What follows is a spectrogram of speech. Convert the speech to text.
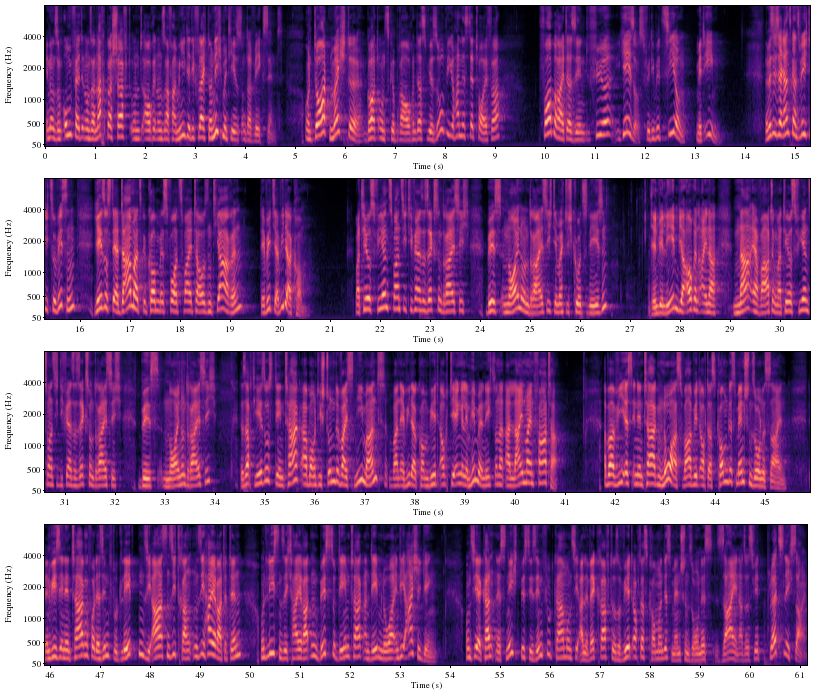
in unserem Umfeld, in unserer Nachbarschaft und auch in unserer Familie, die vielleicht noch nicht mit Jesus unterwegs sind. Und dort möchte Gott uns gebrauchen, dass wir so wie Johannes der Täufer Vorbereiter sind für Jesus, für die Beziehung mit ihm. Dann ist es ja ganz, ganz wichtig zu wissen, Jesus, der damals gekommen ist vor 2000 Jahren, der wird ja wiederkommen. Matthäus 24, die Verse 36 bis 39, die möchte ich kurz lesen. Denn wir leben ja auch in einer Naherwartung. Matthäus 24, die Verse 36 bis 39. Da sagt Jesus, den Tag aber und die Stunde weiß niemand, wann er wiederkommen wird, auch die Engel im Himmel nicht, sondern allein mein Vater. Aber wie es in den Tagen Noahs war, wird auch das Kommen des Menschensohnes sein. Denn wie sie in den Tagen vor der Sintflut lebten, sie aßen, sie tranken, sie heirateten und ließen sich heiraten bis zu dem Tag, an dem Noah in die Arche ging. Und sie erkannten es nicht, bis die Sintflut kam und sie alle wegraffte, so wird auch das Kommen des Menschensohnes sein. Also es wird plötzlich sein.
